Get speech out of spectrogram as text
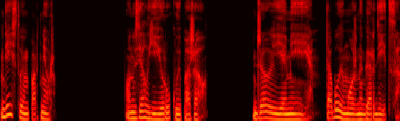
«Действуем, партнер. Он взял ее руку и пожал. «Джои Ямия, Тобой можно гордиться».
